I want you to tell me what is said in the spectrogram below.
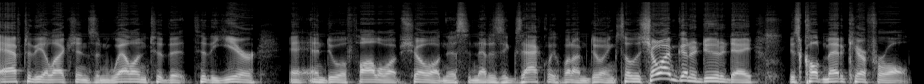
after the elections and well into the to the year and, and do a follow up show on this, and that is exactly what I'm doing. So the show I'm going to do today is called Medicare for All,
